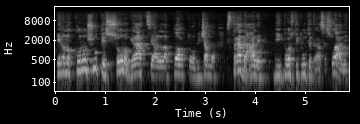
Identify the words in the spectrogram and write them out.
erano conosciute solo grazie all'apporto, diciamo, stradale di prostitute transessuali.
